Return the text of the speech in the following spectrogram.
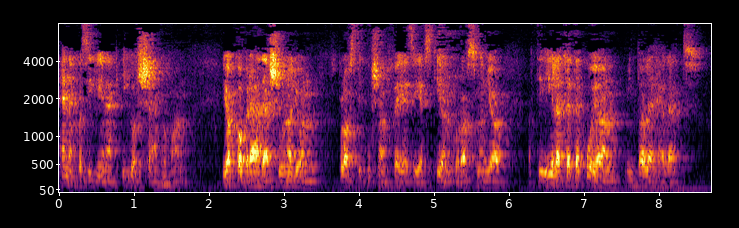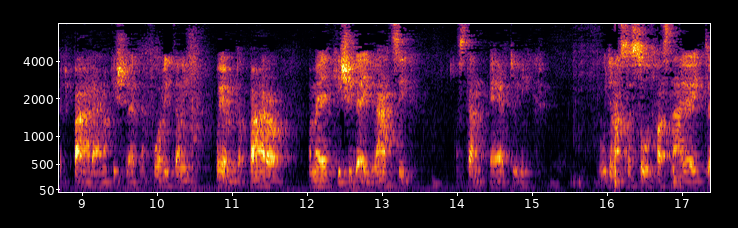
ennek az igének igazsága van. Jakab ráadásul nagyon plastikusan fejezi ezt ki, amikor azt mondja, a ti életetek olyan, mint a lehelet, vagy párának is lehetne fordítani, olyan, mint a pára, amely egy kis ideig látszik, aztán eltűnik. Ugyanazt a szót használja itt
